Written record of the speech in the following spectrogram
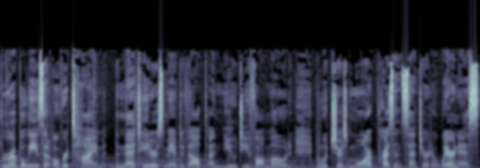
Brewer believes that over time, the meditators may have developed a new default mode in which there's more present centered awareness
